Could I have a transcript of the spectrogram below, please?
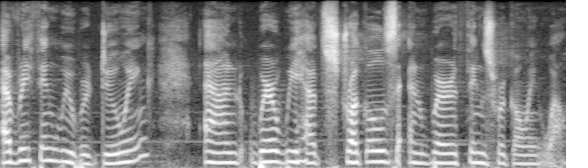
everything we were doing and where we had struggles and where things were going well.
